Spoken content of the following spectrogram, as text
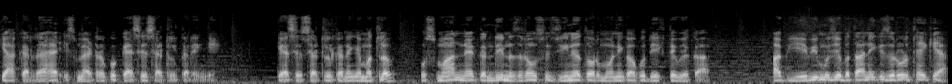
क्या कर रहा है? इस मैटर को कैसे सेटल करेंगे? कैसे सेटल करेंगे? मतलब उस्मान ने गंदी नज़रों से जीनत और मोनिका को देखते हुए कहा। अब ये भी मुझे बताने की ज़रूरत है क्या?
